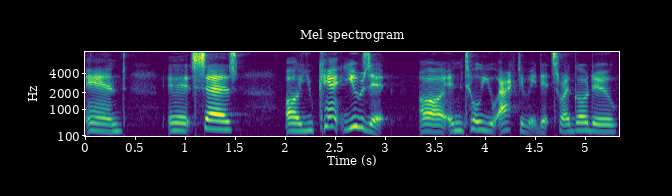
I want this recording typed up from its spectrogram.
and it says uh, you can't use it uh, until you activate it. So I go to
